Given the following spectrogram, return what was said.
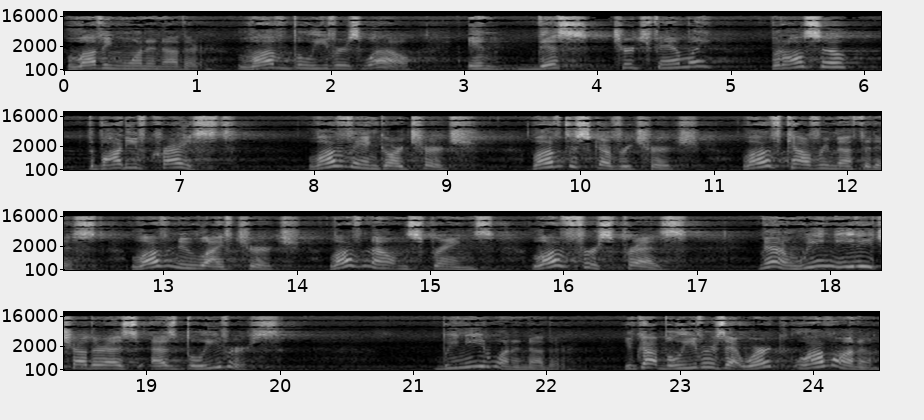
loving one another. Love believers well in this church family, but also the body of Christ. Love Vanguard Church. Love Discovery Church. Love Calvary Methodist. Love New Life Church. Love Mountain Springs. Love First Pres. Man, we need each other as, as believers. We need one another. You've got believers at work, love on them.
